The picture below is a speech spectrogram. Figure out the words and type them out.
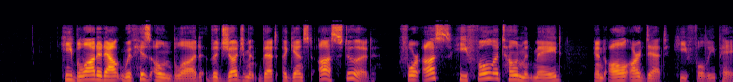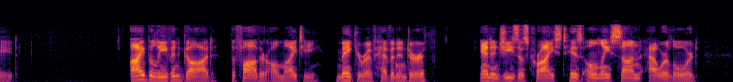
He blotted out with his own blood the judgment that against us stood. For us he full atonement made, and all our debt he fully paid. I believe in God, the Father Almighty, maker of heaven and earth, and in Jesus Christ, his only Son, our Lord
